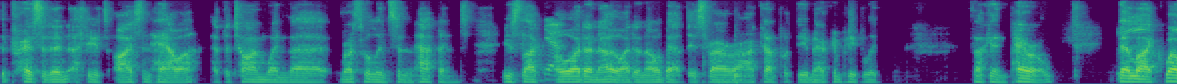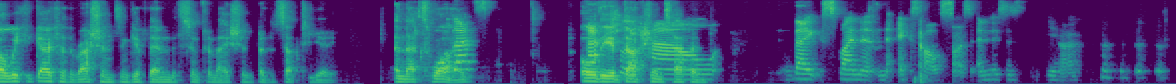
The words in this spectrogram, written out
the president, I think it's Eisenhower, at the time when the Roswell incident happened, is like, Yeah. "Oh, I don't know, I don't know about this. Rah, rah, I can't put the American people in fucking peril." They're Mm. like, "Well, we could go to the Russians and give them this information, but it's up to you." And that's why Well, that's all the abductions happen. They explain it in the X Files, and this is you know.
